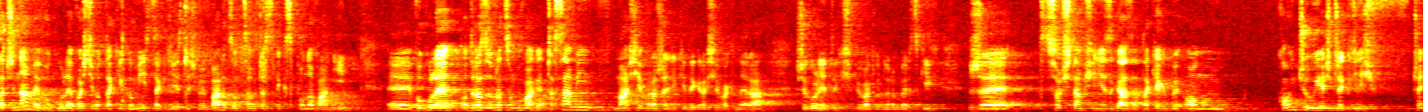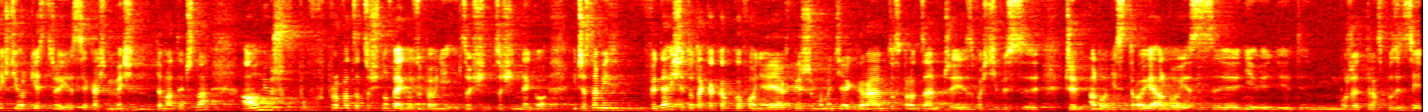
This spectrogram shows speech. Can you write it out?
Zaczynamy w ogóle właśnie od takiego miejsca, gdzie jesteśmy bardzo cały czas eksponowani. W ogóle od razu zwracam uwagę, czasami ma się wrażenie, kiedy gra się Wagnera, szczególnie tych śpiewaków norymberskich, że coś tam się nie zgadza. Tak jakby on kończył jeszcze gdzieś w części orkiestry jest jakaś myśl tematyczna, a on już wp- wprowadza coś nowego, zupełnie coś, coś innego. I czasami wydaje się to taka kakofonia. Ja w pierwszym momencie jak grałem, to sprawdzałem, czy jest właściwy, czy albo nie stroje, albo jest y, nie, nie, może transpozycję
